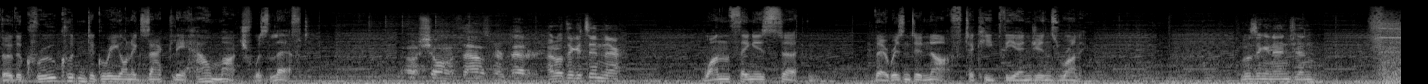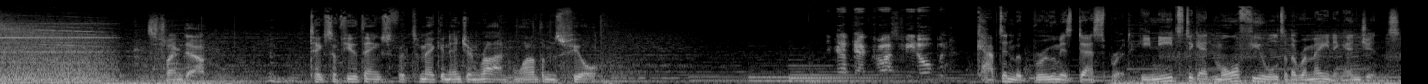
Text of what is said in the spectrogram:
Though the crew couldn't agree on exactly how much was left. Oh, showing a thousand or better. I don't think it's in there. One thing is certain. There isn't enough to keep the engines running. Losing an engine. It's flamed out. Takes a few things for, to make an engine run. One of them is fuel. You got that crossfeed open? Captain McBroom is desperate. He needs to get more fuel to the remaining engines.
